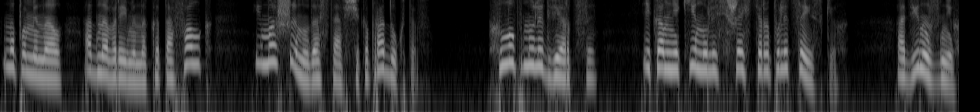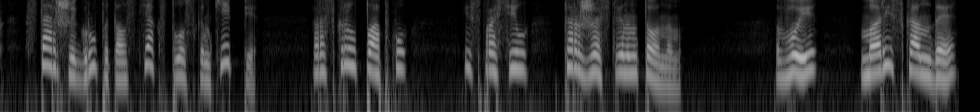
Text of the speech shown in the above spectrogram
напоминал одновременно катафалк и машину доставщика продуктов. Хлопнули дверцы, и ко мне кинулись шестеро полицейских. Один из них, старший группы толстяк в плоском кеппе, раскрыл папку и спросил торжественным тоном. «Вы, Марис Канде,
